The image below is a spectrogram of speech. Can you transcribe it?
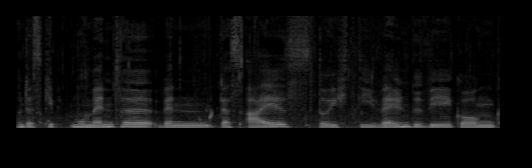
und es gibt Momente, wenn das Eis durch die Wellenbewegung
